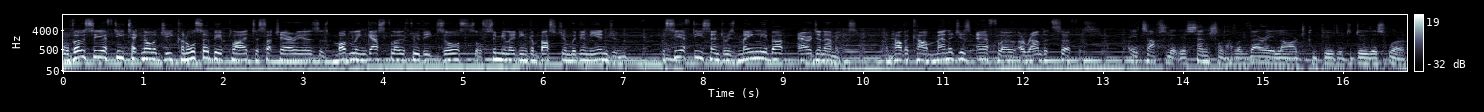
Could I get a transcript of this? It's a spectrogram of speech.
Although CFD technology can also be applied to such areas as modelling gas flow through the exhausts or simulating combustion within the engine, the CFD Centre is mainly about aerodynamics and how the car manages airflow around its surface. It's absolutely essential to have a very large computer to do this work.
